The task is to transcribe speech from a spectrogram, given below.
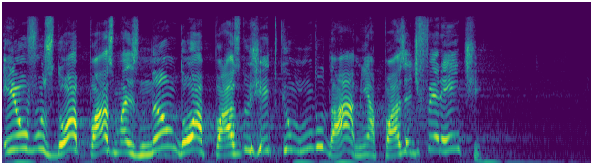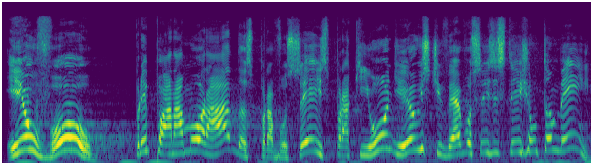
Eu vos dou a paz, mas não dou a paz do jeito que o mundo dá, a minha paz é diferente. Eu vou preparar moradas para vocês, para que onde eu estiver, vocês estejam também.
